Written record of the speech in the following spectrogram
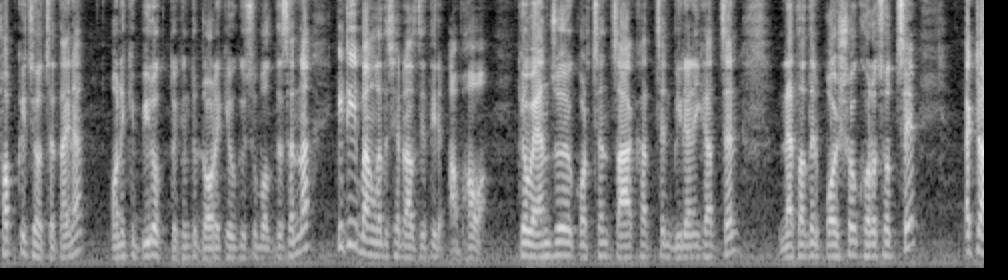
সবকিছু হচ্ছে, তাই না? অনেকে বিরক্ত, কিন্তু ডরে কেউ কিছু বলতেছেন না। এটাই বাংলাদেশের রাজনীতির আবহাওয়া। কেউ এনজয়ও করছেন, চা খাচ্ছেন, বিরিয়ানি খাচ্ছেন, নেতাদের পয়সাও খরচ হচ্ছে। একটা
